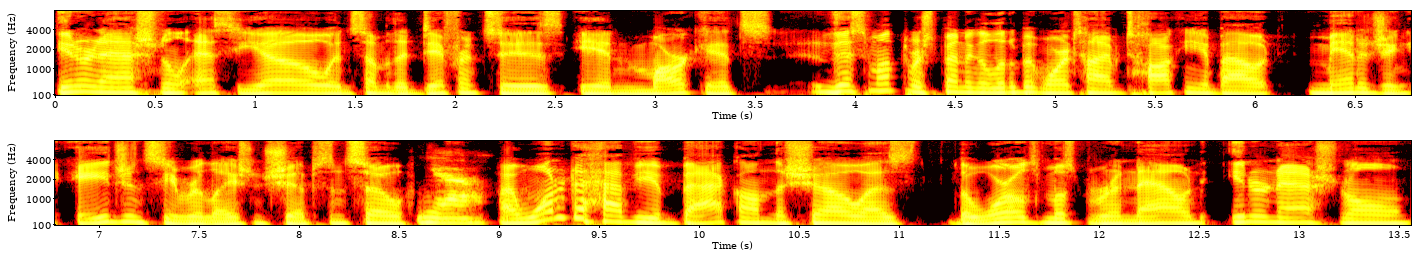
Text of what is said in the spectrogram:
international SEO and some of the differences in markets. This month, we're spending a little bit more time talking about managing agency relationships. And so Yeah. I wanted to have you back on the show as the world's most renowned international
